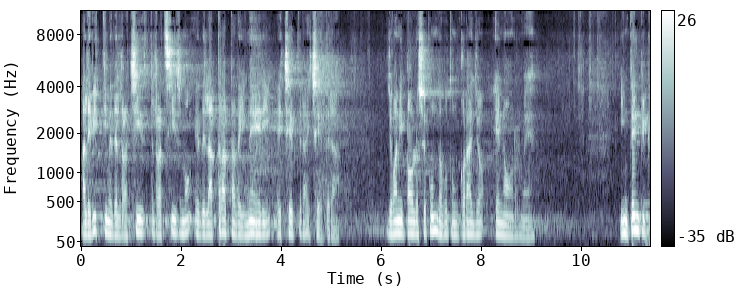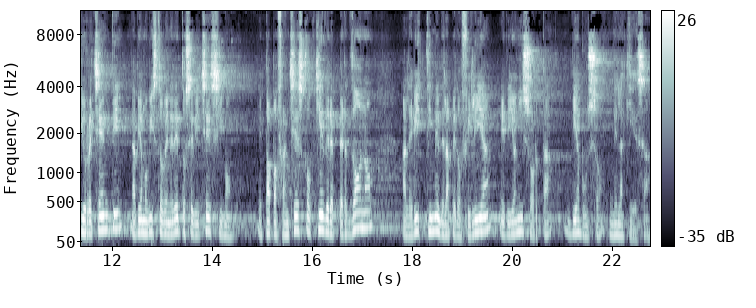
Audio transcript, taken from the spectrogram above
alle vittime del razzismo e della tratta dei neri, eccetera, eccetera. Giovanni Paolo II ha avuto un coraggio enorme. In tempi più recenti abbiamo visto Benedetto XVI e Papa Francesco chiedere perdono alle vittime della pedofilia e di ogni sorta di abuso nella Chiesa.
